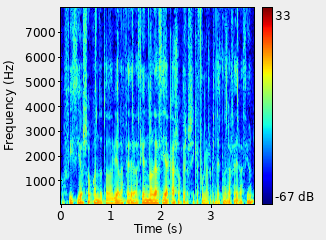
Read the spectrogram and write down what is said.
oficioso, cuando todavía la federación no le hacía caso, pero sí que fue una representación de la federación.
